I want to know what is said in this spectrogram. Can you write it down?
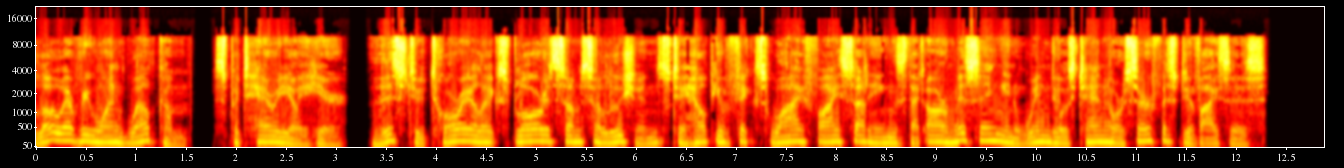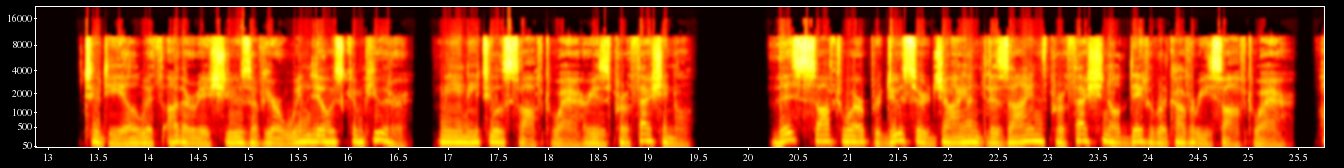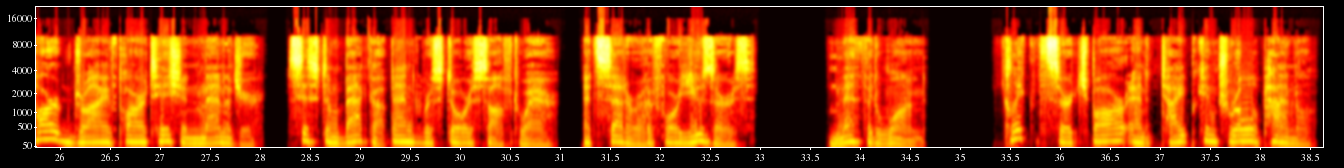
Hello everyone welcome, Spotarya here. This tutorial explores some solutions to help you fix Wi-Fi settings that are missing in Windows 10 or Surface devices. To deal with other issues of your Windows computer, MiniTool software is professional. This software producer giant designs professional data recovery software, hard drive partition manager, system backup and restore software, etc. for users. Method 1. Click the search bar and type Control Panel.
